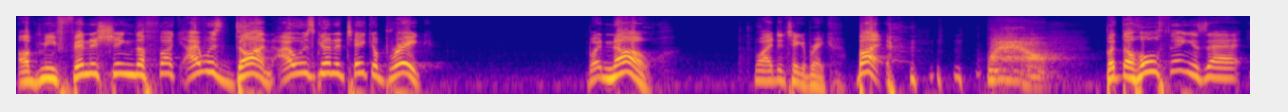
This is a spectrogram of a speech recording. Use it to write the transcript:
of me finishing the fuck. I was done. I was gonna take a break, but no. Well, I did take a break, but Wow. but the whole thing is that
